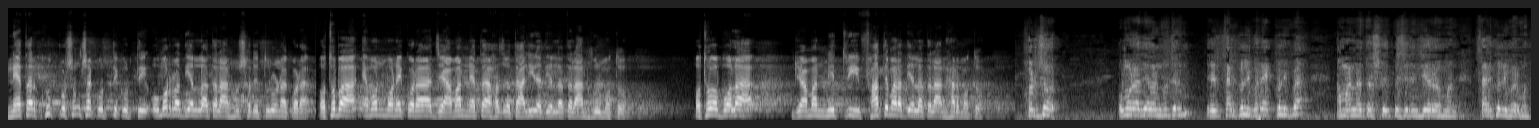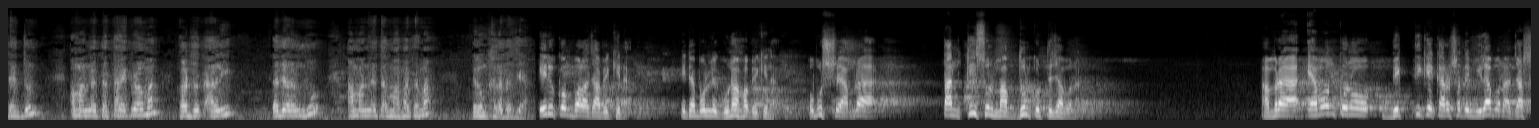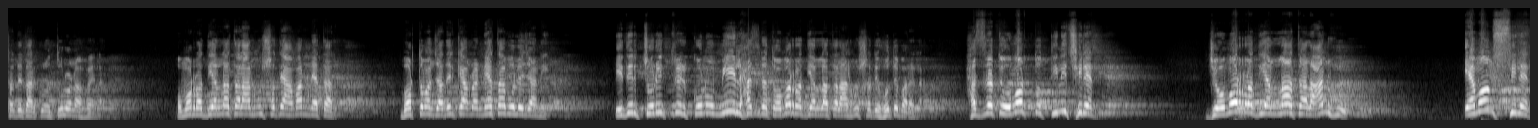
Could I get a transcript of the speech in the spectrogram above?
নেতার খুব প্রশংসা করতে করতে ওমর রাদি আল্লাহ তালা আনহুর সাথে তুলনা করা অথবা এমন মনে করা যে আমার নেতা হজরত আলী রাদি আল্লাহ তালা আনহুর মতো অথবা বলা যে আমার নেত্রী ফাতেমা রাদি আল্লাহ তালা আনহার মতো। হরজত উমর আদিয়ালান বলছিলেন চার খলিফার এক খলিফা আমার নেতা শহীদ প্রেসিডেন্ট জিয়া রহমান চার খলিফার মতো একজন আমার নেতা তারেক রহমান হরজত আলী রাজু আমার নেতা মা ফাতেমা বেগম খালেদা জিয়া। এরকম বলা যাবে কিনা? এটা বললে গুণা হবে কিনা? অবশ্যই আমরা তানকিসুল মাবদুল করতে যাব না। আমরা এমন কোনো ব্যক্তিকে কারোর সাথে মিলাবো না, যার সাথে তার কোনো তুলনা হয় না। ওমর রাদি আল্লাহ তালা আনহুর সাথে আমার নেতার, বর্তমান যাদেরকে আমরা নেতা বলে জানি, এদের চরিত্রের কোনো মিল হাজরত ওমর রাদি আল্লাহ তালা আনহুর সাথে হতে পারে না। হাজরতে ওমর তো তিনি ছিলেন যে ওমর রাদি আল্লাহ তালা আনহু এমন ছিলেন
